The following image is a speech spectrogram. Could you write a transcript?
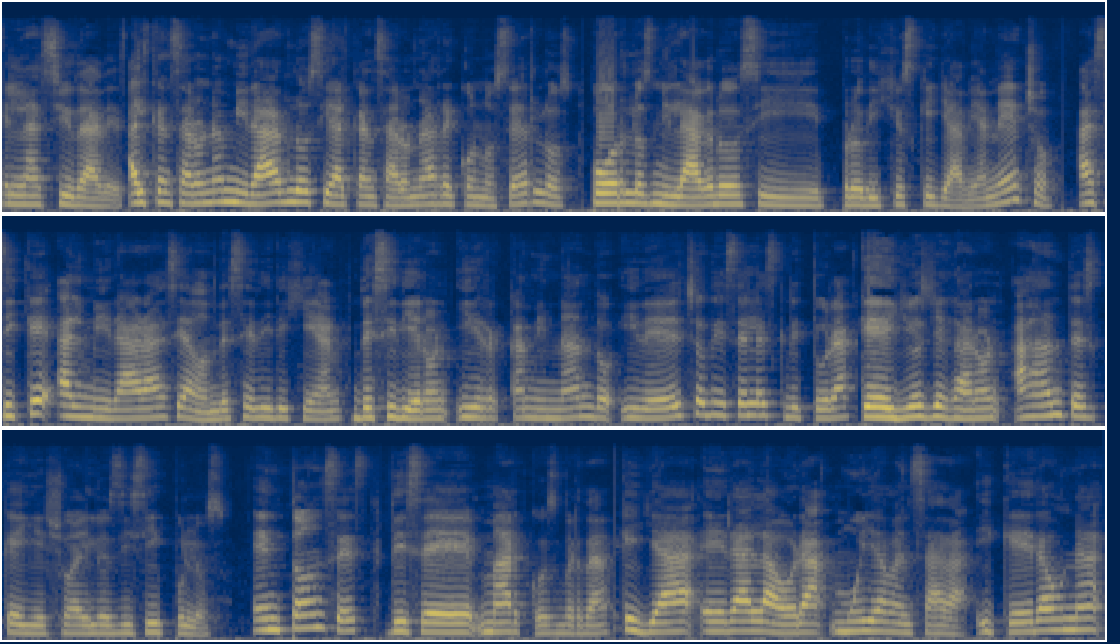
en las ciudades. Alcanzaron a mirarlos y alcanzaron a reconocerlos por los milagros y prodigios que ya habían hecho. Así que al mirar hacia dónde se dirigían, decidieron ir caminando y de hecho dice la escritura que ellos llegaron antes que Yeshua y los discípulos. Entonces, dice Marcos, ¿verdad? Que ya era la hora muy avanzada y que era una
